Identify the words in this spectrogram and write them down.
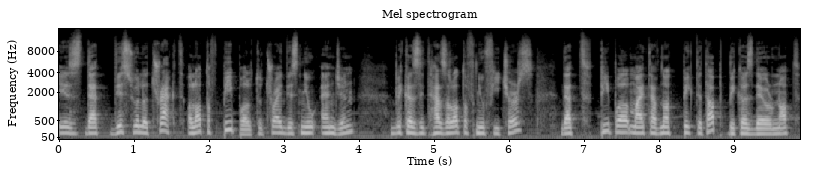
is that this will attract a lot of people to try this new engine because it has a lot of new features that people might have not picked it up because they were not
